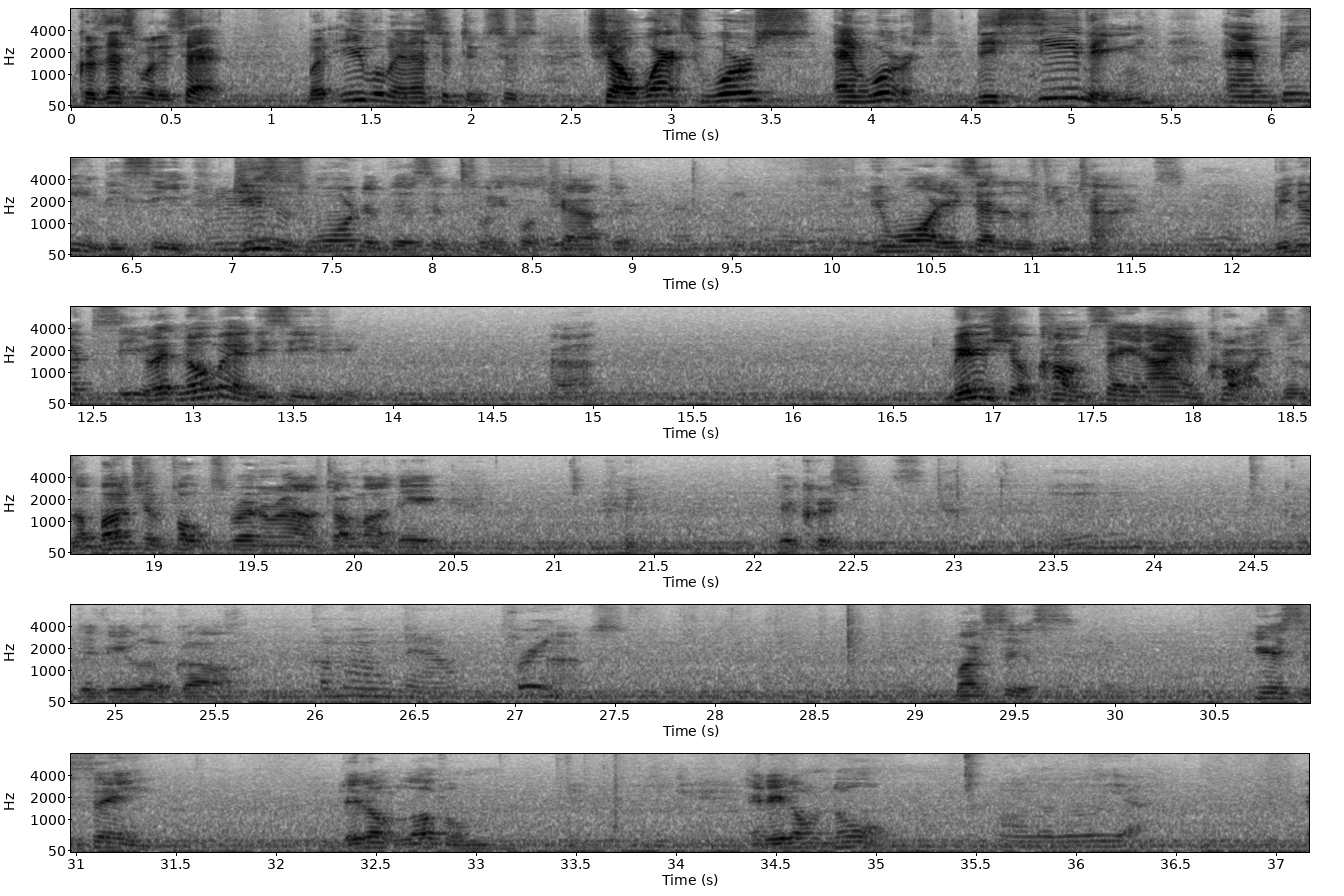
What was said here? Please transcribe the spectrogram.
Because that's what it said. But evil men and seducers shall wax worse and worse, deceiving and being deceived. Jesus warned of this in the 24th chapter. He warned, he said it a few times. Be not deceived. Let no man deceive you. Huh? Many shall come saying, I am Christ. There's a bunch of folks running around talking about they, they're Christians. Mhm. That they love God. Come on now. Preach. Watch this. Here's the thing. They don't love him, and they don't know him. Hallelujah.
